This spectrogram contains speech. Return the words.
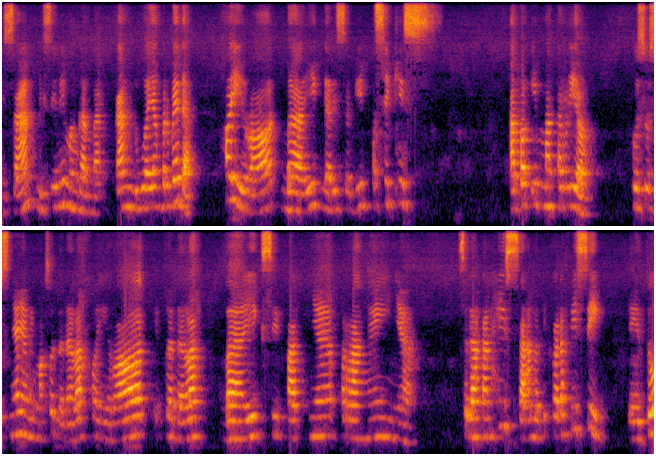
hisan? Di sini menggambarkan dua yang berbeda. Khairat baik dari segi psikis atau imaterial. Khususnya yang dimaksud adalah khairat itu adalah baik sifatnya perangainya. Sedangkan hisan lebih kepada fisik yaitu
